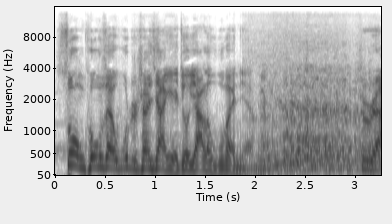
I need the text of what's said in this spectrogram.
孙悟空在五指山下也就压了五百年呗，是不是？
